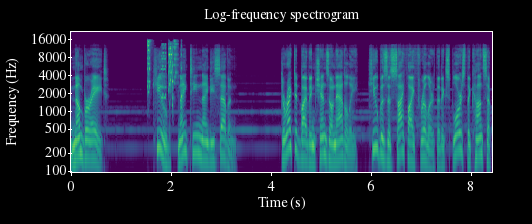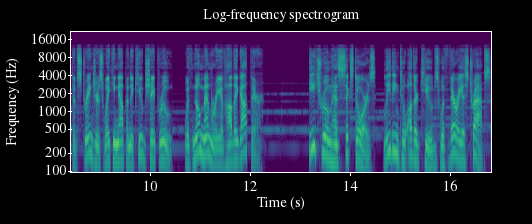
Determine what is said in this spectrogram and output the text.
Number 8. Cube, 1997. Directed by Vincenzo Natali, Cube is a sci fi thriller that explores the concept of strangers waking up in a cube shaped room, with no memory of how they got there. Each room has six doors, leading to other cubes with various traps.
